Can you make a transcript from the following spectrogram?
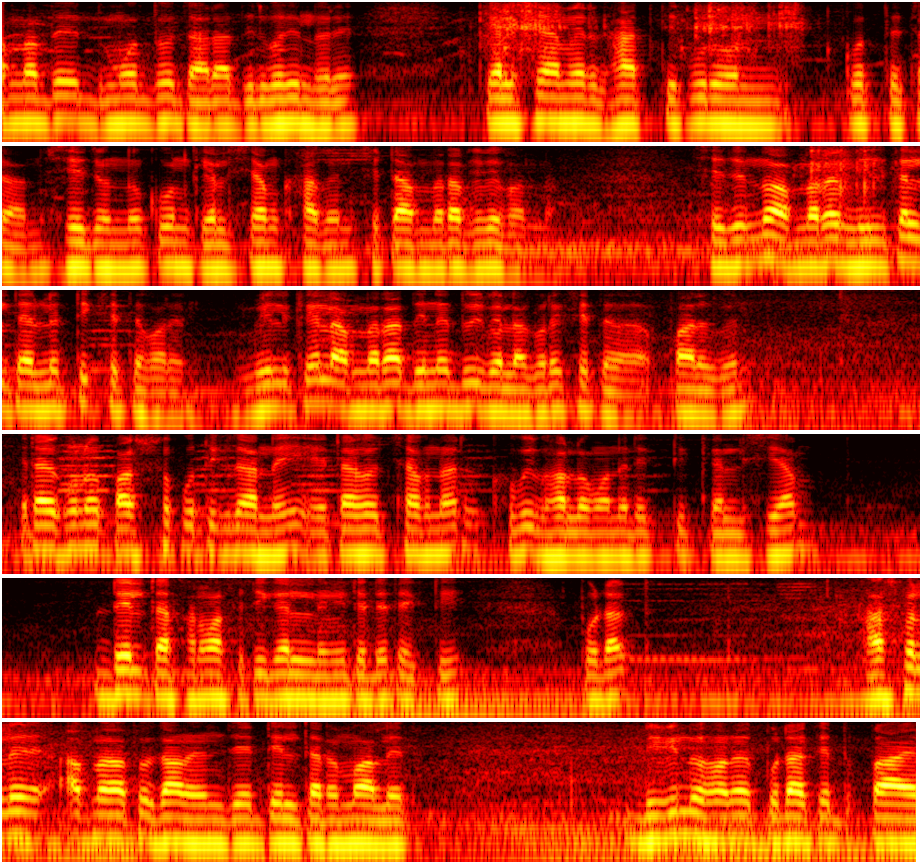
আপনাদের মধ্যে যারা দীর্ঘদিন ধরে ক্যালসিয়ামের ঘাটতি পূরণ করতে চান সেই জন্য কোন ক্যালসিয়াম খাবেন সেটা আপনারা ভেবে পান না। সেজন্য আপনারা মিল্কেল ট্যাবলেটটি খেতে পারেন। মিল্কেল আপনারা দিনে দুই বেলা করে খেতে পারবেন। এটার কোনো পার্শ্ব প্রতিক্রিয়া নেই। এটা হচ্ছে আপনার খুবই ভালো মানের একটি ক্যালসিয়াম। ডেল্টা ফার্মাসিউটিক্যাল লিমিটেডের একটি প্রোডাক্ট। আসলে আপনারা তো জানেন যে ডেল্টার মালের বিভিন্ন ধরনের প্রোডাক্টের প্রায়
